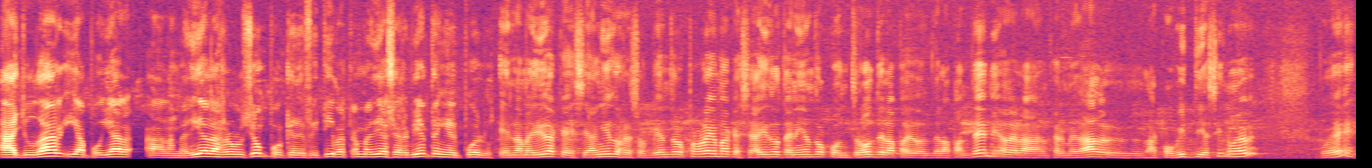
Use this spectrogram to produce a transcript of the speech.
ayudar y apoyar a las medidas de la revolución porque en definitiva estas medidas se revierten en el pueblo. En la medida que se han ido resolviendo los problemas, que se ha ido teniendo control de la, de la pandemia, de la enfermedad, la COVID-19, pues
